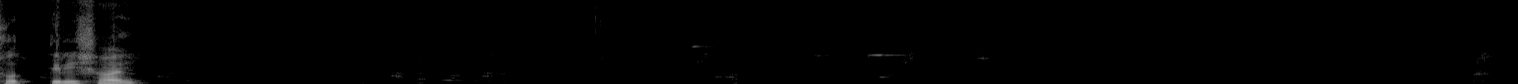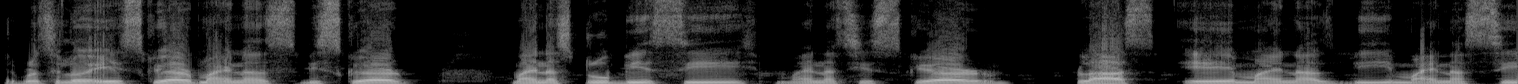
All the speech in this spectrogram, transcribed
ছত্রিশ হয়। এরপর ছিল A square minus B square minus two B C minus C square plus A minus B minus C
